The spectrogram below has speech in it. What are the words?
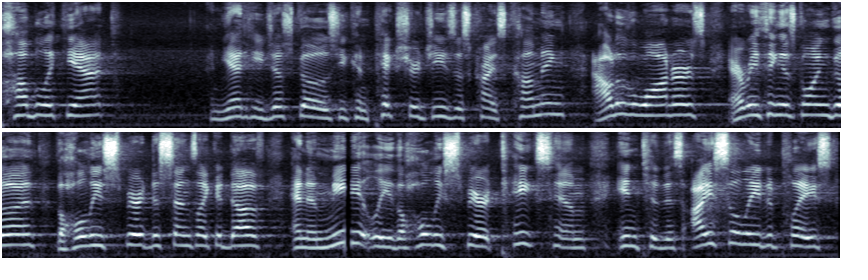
public yet. And yet he just goes. You can picture Jesus Christ coming out of the waters. Everything is going good. The Holy Spirit descends like a dove. And immediately the Holy Spirit takes him into this isolated place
